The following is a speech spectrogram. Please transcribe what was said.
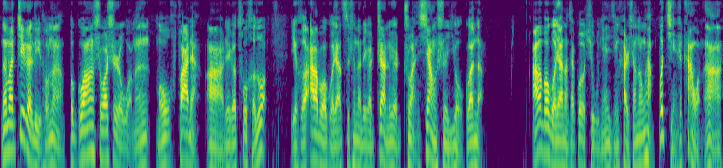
那么这个里头呢，不光说是我们谋发展啊，这个促合作，也和阿拉伯国家自身的这个战略转向是有关的。阿拉伯国家呢，在过去五年已经开始向东看，不仅是看我们啊，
